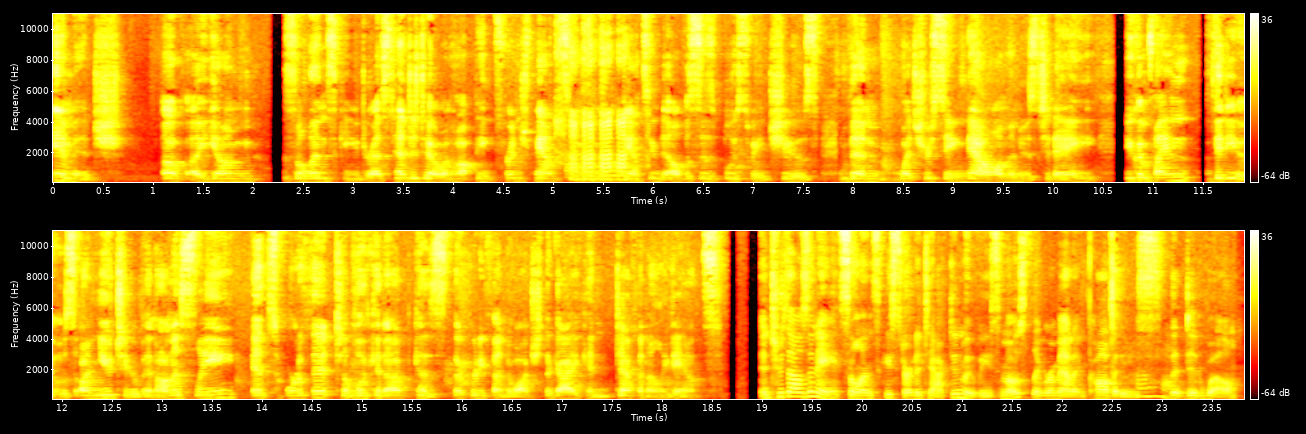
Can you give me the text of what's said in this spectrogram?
image of a young Zelensky dressed head to toe in hot pink fringe pants, dancing to Elvis's blue suede shoes, than what you're seeing now on the news today. You can find videos on YouTube, and honestly, it's worth it to look it up because they're pretty fun to watch. The guy can definitely dance. In 2008, Zelensky started to act in movies, mostly romantic comedies oh. that did well,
